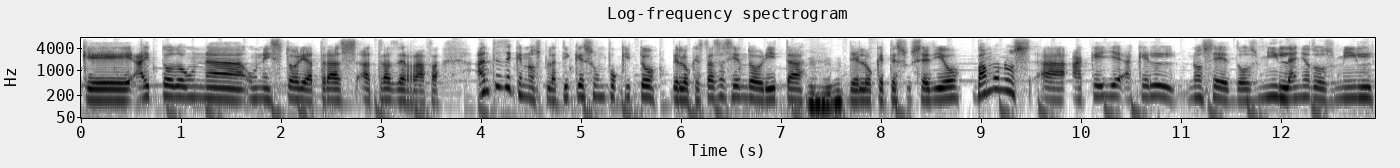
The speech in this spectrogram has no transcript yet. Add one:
que hay toda una, historia atrás, atrás de Rafa. Antes de que nos platiques un poquito de lo que estás haciendo ahorita, de lo que te sucedió, vámonos a aquel, aquel, no sé, 2000, año 2000,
